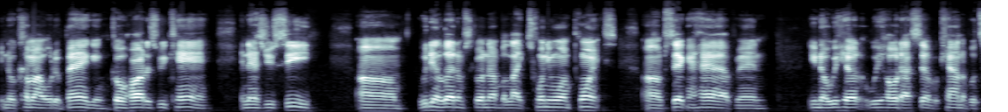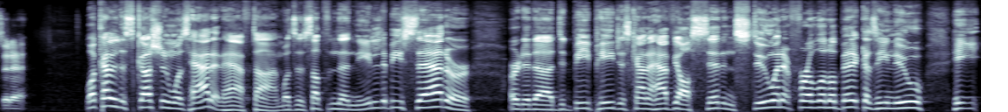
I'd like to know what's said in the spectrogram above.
you know come out with a bang and go hard as we can. And as you see, um, we didn't let them score number like 21 points um, second half, and you know we held we hold ourselves accountable to that. What kind of discussion was had at halftime? Was it something that needed to be said, or or did uh, did BP just kind of have y'all sit and stew in it for a little bit because he knew he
